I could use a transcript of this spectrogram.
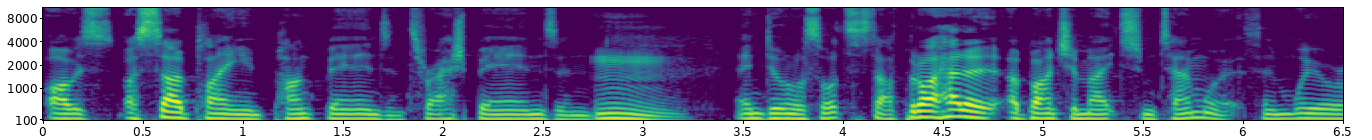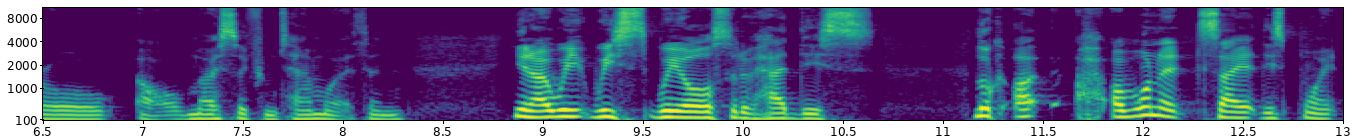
I was I started playing in punk bands and thrash bands and Mm. And doing all sorts of stuff. But I had a, a bunch of mates from Tamworth, and we were all oh, mostly from Tamworth, and you know we we we all sort of had this. Look, I I want to say at this point,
